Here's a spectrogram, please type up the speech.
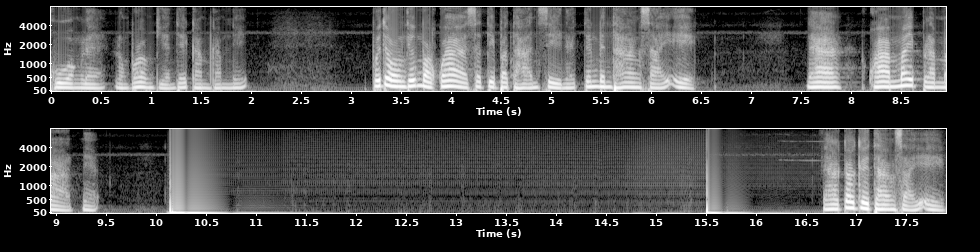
พวงๆเลยหลวงพ่อเขียนใช้คำคำนี้พุทธองค์ถึงบอกว่าสติปัฏฐานสี่เนี่ยจึงเป็นทางสายเอกนะความไม่ประมาทเนี่ยนะก็คือทางสายเอก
